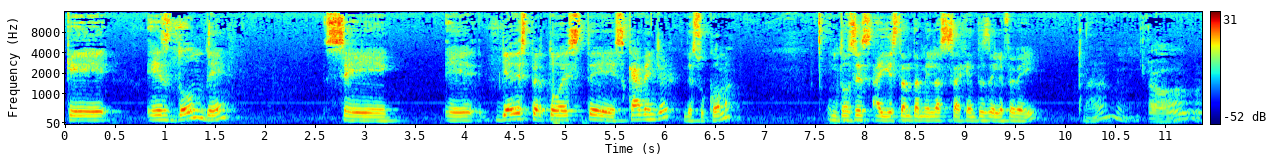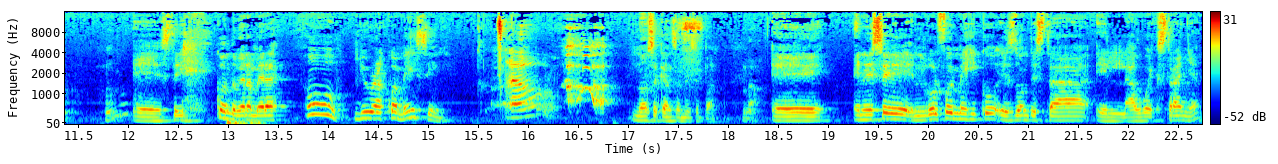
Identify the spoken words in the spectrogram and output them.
que es donde se eh, ya despertó este scavenger de su coma. Entonces ahí están también las agentes del FBI. Ah. Oh. ¿Mm? Este, cuando ven a Mera, oh, you're Aquamazing. Oh. No se cansan de ese pan. No. Eh, en, ese, en el Golfo de México es donde está el agua extraña,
